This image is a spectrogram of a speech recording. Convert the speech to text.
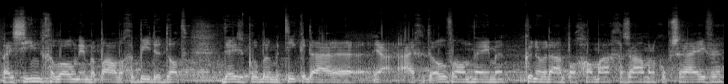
wij zien gewoon in bepaalde gebieden dat deze problematieken daar uh, ja, eigenlijk de overhand nemen. Kunnen we daar een programma gezamenlijk op schrijven?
